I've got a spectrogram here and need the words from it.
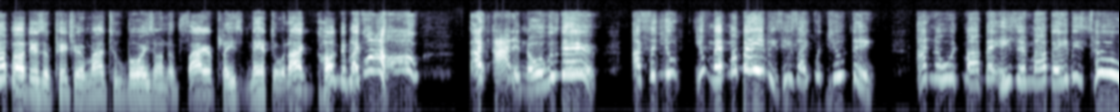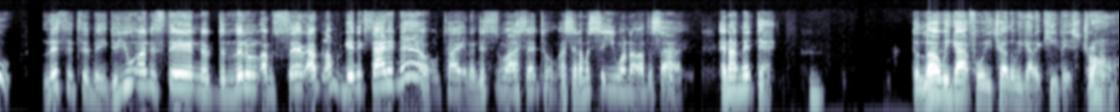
How about there's a picture of my two boys on the fireplace mantle and I hugged them like, whoa, I, I didn't know it was there. I said, you you met my babies. He's like, what you think? I know it's my baby. He said, my babies too. Listen to me. Do you understand the, the little? I'm saying I'm, I'm getting excited now. Tight, and this is what I said to him. I said, I'm gonna see you on the other side, and I meant that. Mm. The love we got for each other, we got to keep it strong.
